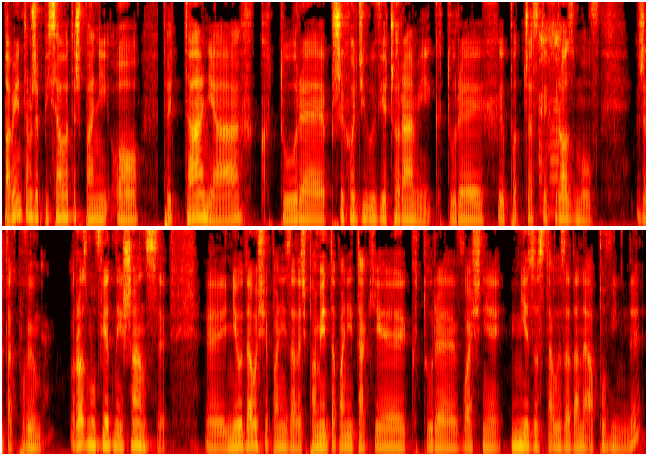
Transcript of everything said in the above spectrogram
Pamiętam, że pisała też Pani o pytaniach, które przychodziły wieczorami, których podczas tych mhm. rozmów, że tak powiem, rozmów jednej szansy e, nie udało się Pani zadać. Pamięta Pani takie, które właśnie nie zostały zadane, a powinny?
